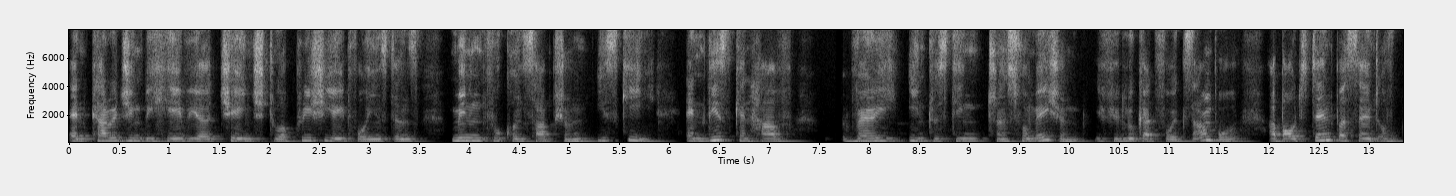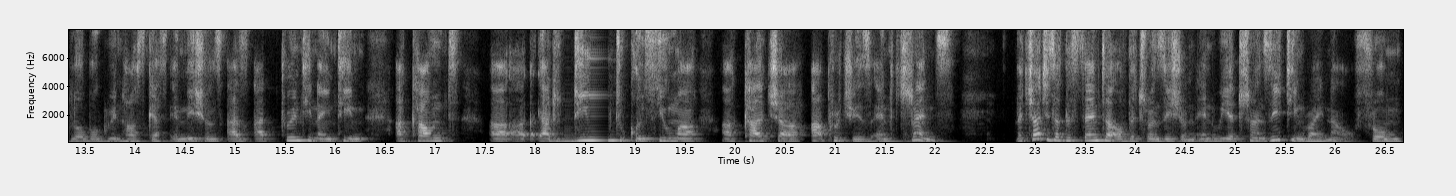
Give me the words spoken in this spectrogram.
encouraging behavior change to appreciate, for instance, meaningful consumption is key. And this can have very interesting transformation. If you look at, for example, about 10% of global greenhouse gas emissions as at 2019 account uh, are due to consumer uh, culture approaches and trends. The church is at the center of the transition and we are transiting right now from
